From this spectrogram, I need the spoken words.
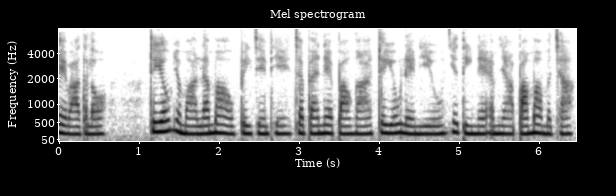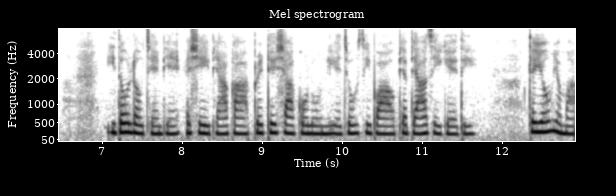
ခဲ့ပါသလောတရုတ်မြန်မာလမ်းမကိုပိတ်ခြင်းဖြင့်ဂျပန်နှင့်ပေါင်းကတရုတ်လယ်မြေကိုညှစ်တီနဲ့အမျှဘာမှမချဤသို့လှုပ်ခြင်းဖြင့်အရှိပြားကဗြိတိရှကိုလိုနီအကျိုးစီးပွားကိုပြပြစေခဲ့သည်တရုတ်မြန်မာ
